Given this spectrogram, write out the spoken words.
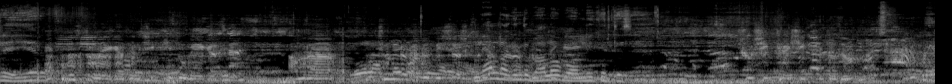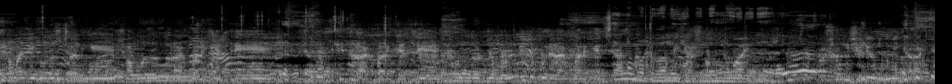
হয়ে আমরা প্রচন্ডভাবে বিশ্বাস করি। কিন্তু ভালো বলই করতেছে সুশিক্ষায় শিক্ষিত জন। এরকম সামাজিক অনুষ্ঠানকে সমুন্নত রাখবার ক্ষেত্রে সুরক্ষিত রাখবার ক্ষেত্রে সৌন্দর্য মন্ডিত করে রাখবার ক্ষেত্রে প্রশংসনীয় ভূমিকা রাখে।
